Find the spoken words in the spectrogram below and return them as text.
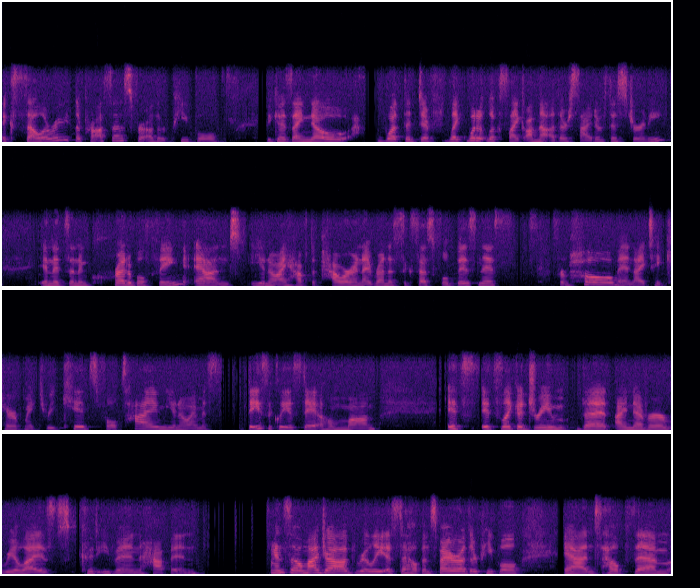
accelerate the process for other people because I know what the diff like what it looks like on the other side of this journey. And it's an incredible thing. And you know I have the power and I run a successful business from home and I take care of my three kids full time. You know I'm a, basically a stay-at-home mom. It's it's like a dream that I never realized could even happen. And so my job really is to help inspire other people and help them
